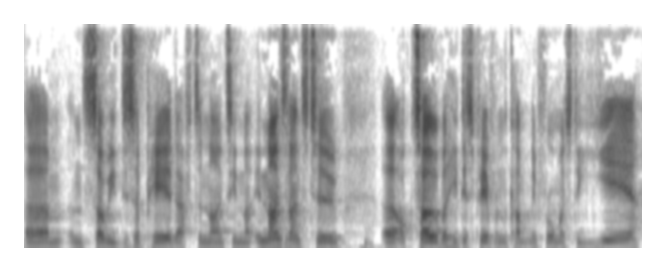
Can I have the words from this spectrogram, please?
Um, and so he disappeared after 19, in 1992 uh, October. He disappeared from the company for almost a year.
